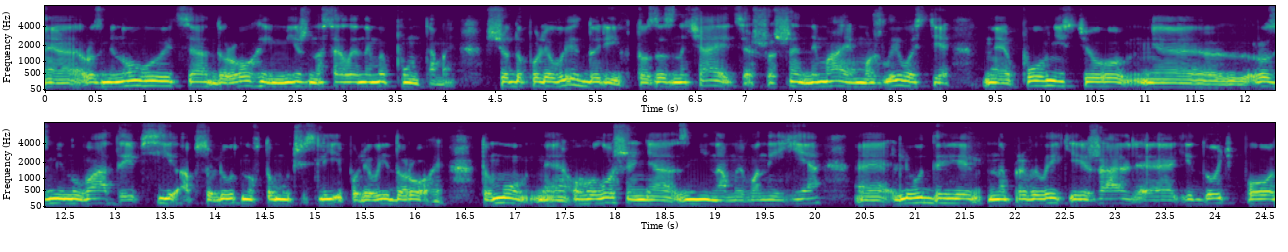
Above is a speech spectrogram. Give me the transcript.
Е, Розміновуються дороги між населеними пунктами. Щодо польових доріг, то зазначається, що ще немає можливості е, повністю е, розмінувати всі абсолютно, в тому числі і польові дороги. Тому е, оголошення змінами вони є. Е, Люди на превеликий жаль е, ідуть по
